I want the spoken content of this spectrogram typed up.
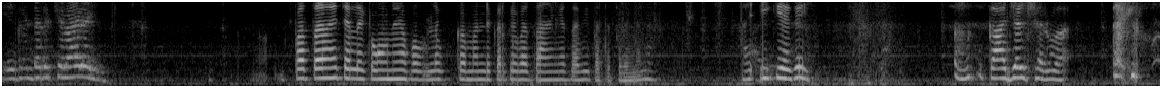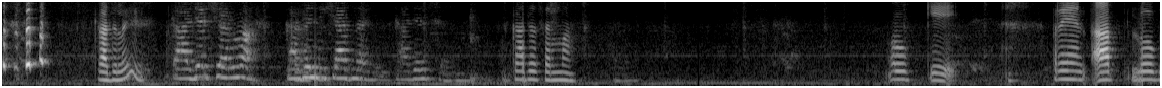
एक घंटा तक चला रही। पता नहीं चले कौन है अब लोग कमेंट करके बताएँगे तभी पता चलेगा ना। हाँ ई की गई? काजल शर्मा। काजल है? काजल शर्मा। काजल निषाद नहीं काजल शर्मा। काजल शर्मा। ओके। फ्रेंड आप लोग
